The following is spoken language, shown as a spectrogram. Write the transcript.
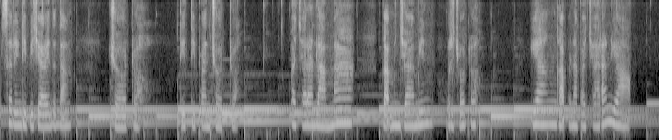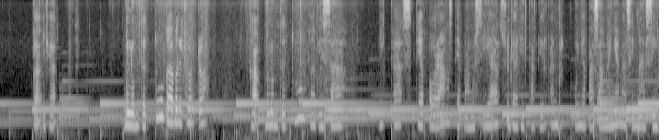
sering dibicarain tentang jodoh, titipan jodoh. Pacaran lama gak menjamin berjodoh yang nggak pernah pacaran ya nggak ya belum tentu nggak berjodoh nggak belum tentu nggak bisa nikah. Setiap orang setiap manusia sudah ditakdirkan punya pasangannya masing-masing.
